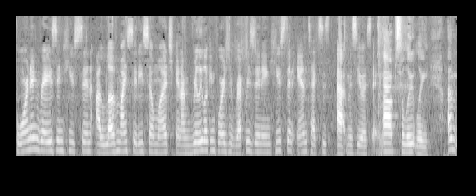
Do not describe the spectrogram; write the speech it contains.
Born and raised in Houston. I love my city so much, and I'm really looking forward to representing Houston and Texas at Miss USA. Absolutely. Um,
